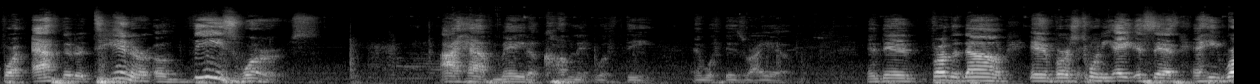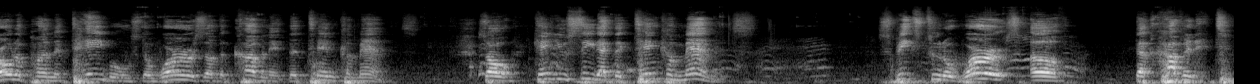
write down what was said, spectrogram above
For after the tenor of these words, I have made a covenant with thee and with Israel. And then further down in verse 28, it says, And he wrote upon the tables the words of the covenant, the Ten Commandments. So, can you see that the Ten Commandments speaks to the words of the covenant?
